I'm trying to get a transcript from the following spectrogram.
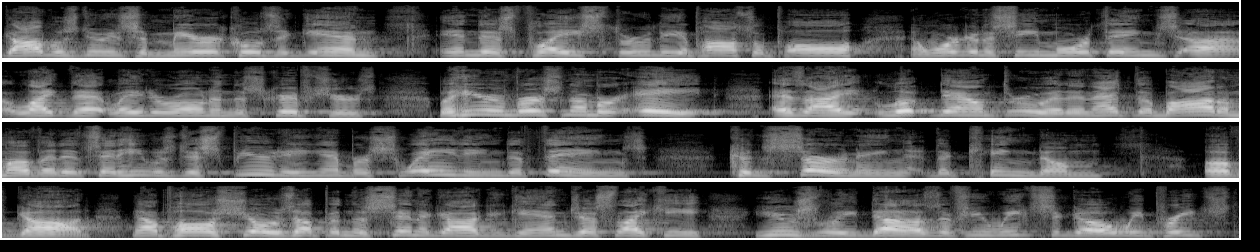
God was doing some miracles again in this place through the Apostle Paul, and we're going to see more things uh, like that later on in the scriptures. But here in verse number 8, as I look down through it, and at the bottom of it, it said he was disputing and persuading the things concerning the kingdom of God. Now, Paul shows up in the synagogue again, just like he usually does. A few weeks ago, we preached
